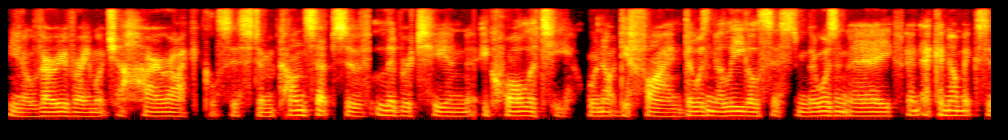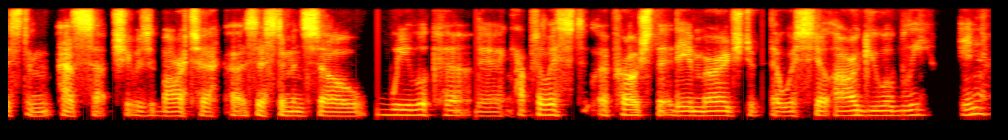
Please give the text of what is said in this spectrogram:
you know, very, very much a hierarchical system. Concepts of liberty and equality were not defined. There wasn't a legal system. There wasn't a an economic system as such. It was a barter uh, system. And so we look at the capitalist approach that they emerged that was still arguably in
